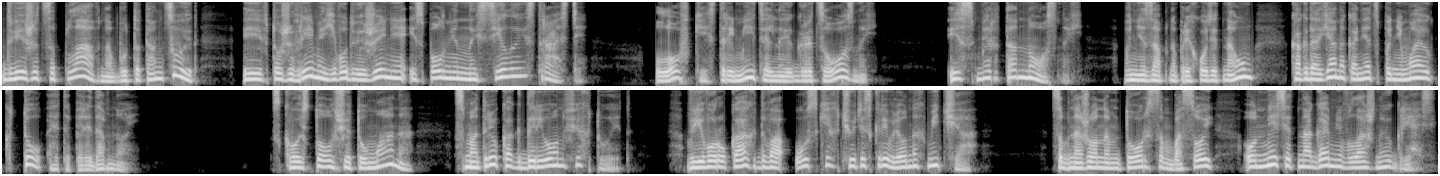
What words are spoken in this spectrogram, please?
Движется плавно, будто танцует, и в то же время его движение исполнены силы и страсти. Ловкий, стремительный, грациозный и смертоносный. Внезапно приходит на ум, когда я, наконец, понимаю, кто это передо мной. Сквозь толщу тумана смотрю, как Дарион фехтует. В его руках два узких, чуть искривленных меча. С обнаженным торсом, босой, он месит ногами влажную грязь.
